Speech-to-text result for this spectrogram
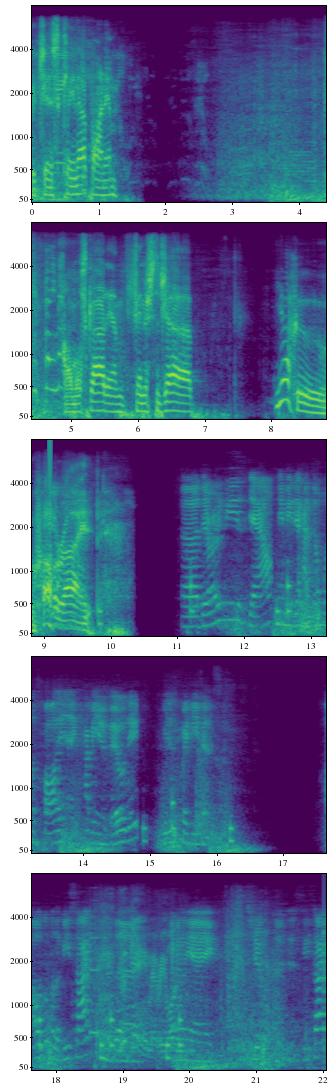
Good chance to clean up on him. Almost got him. Finished the job. Yahoo! All right. Uh, their only is down, meaning they have no one spotting and capping your ability. We just play defense. I'll go for the B side. Good game, everyone. A ship to the C side.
